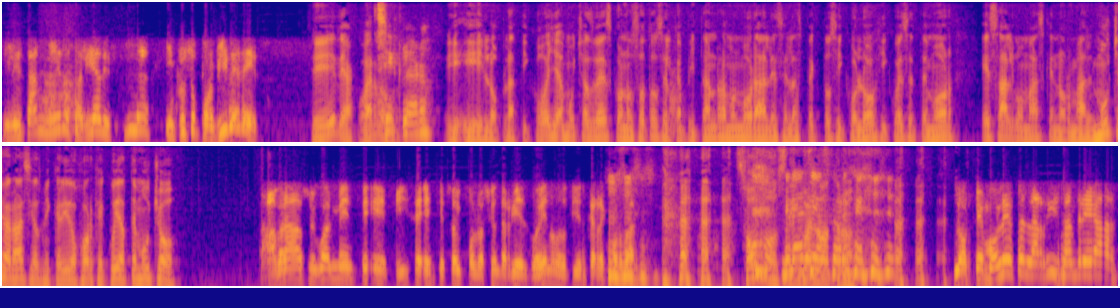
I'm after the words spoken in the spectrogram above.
y les da miedo salir a la esquina, incluso por víveres. Sí, de acuerdo. Sí, claro. Y, y lo platicó ya muchas veces con nosotros el capitán Ramón Morales, el aspecto psicológico, ese temor es algo más que normal. Muchas gracias, mi querido Jorge, cuídate mucho. Abrazo igualmente. Si dices que soy población de riesgo, ¿eh? no me lo tienes que recordar. Somos, dijo el Gracias, otro. Jorge. Lo que molesta es la risa, Andrea.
